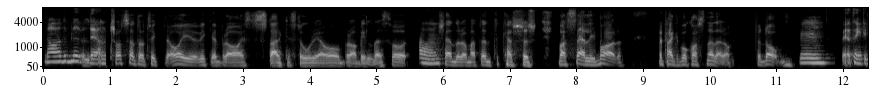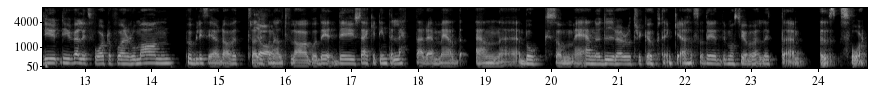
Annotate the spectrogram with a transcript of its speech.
ja, det blir väl det. Trots att de tyckte oj vilken bra stark historia och bra bilder så Ja. kände de att det inte kanske var säljbar med tanke på kostnader då, för dem. Mm. Men Jag tänker det är, ju, det är ju väldigt svårt att få en roman publicerad av ett traditionellt förlag och det, det är ju säkert inte lättare med en eh, bok som är ännu dyrare att trycka upp tänker jag. Så det, det måste ju vara väldigt eh, svårt.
